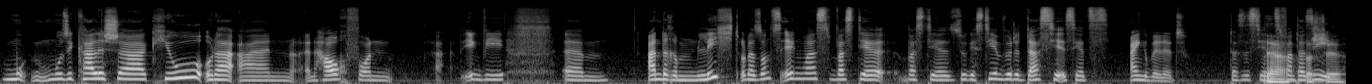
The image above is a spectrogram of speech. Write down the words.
mu musikalischer Cue oder ein, ein Hauch von äh, irgendwie ähm, anderem Licht oder sonst irgendwas, was dir, was dir suggestieren würde, das hier ist jetzt eingebildet. Das ist jetzt ja, Fantasie. Verstehe.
